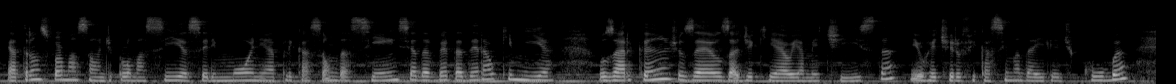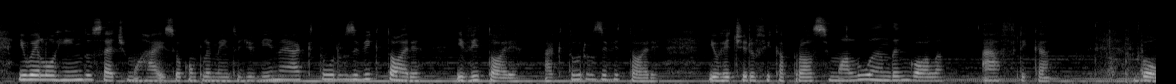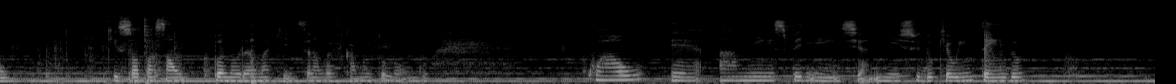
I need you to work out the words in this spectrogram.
é a transformação, diplomacia, cerimônia, aplicação da ciência da verdadeira alquimia. Os arcanjos é o Zadiquiel e Ametista, e o retiro fica acima da ilha de Cuba, e o Elohim do sétimo raio, seu complemento divino, é Arcturus e Victória, e Vitória, Arcturus e Vitória. E o retiro fica próximo a Luanda, Angola, África. Bom, que só passar um panorama aqui, senão vai ficar muito longo. Qual é a minha experiência nisso e do que eu entendo,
